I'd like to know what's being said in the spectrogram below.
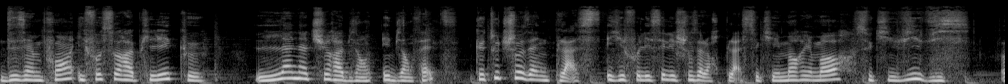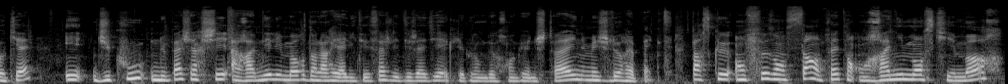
Deuxième point, il faut se rappeler que la nature a bien, est bien faite, que toute chose a une place et qu'il faut laisser les choses à leur place. Ce qui est mort est mort, ce qui vit vit. Ok? Et du coup, ne pas chercher à ramener les morts dans la réalité. Ça, je l'ai déjà dit avec l'exemple de Frankenstein, mais je le répète. Parce que en faisant ça, en fait, en ranimant ce qui est mort,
